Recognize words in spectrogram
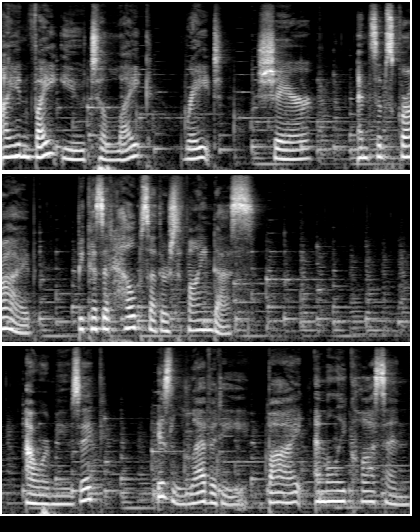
I invite you to like, rate, share, and subscribe because it helps others find us. Our music is Levity by Emily Clausen.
